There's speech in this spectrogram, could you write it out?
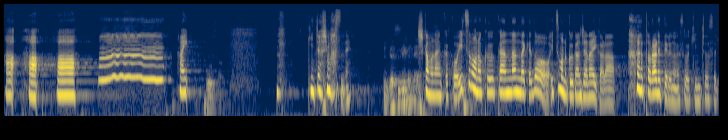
ははうーん。はい。緊張しますね。ね。しかもなんかこういつもの空間なんだけどいつもの空間じゃないから 撮られてるのがすごい緊張する。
